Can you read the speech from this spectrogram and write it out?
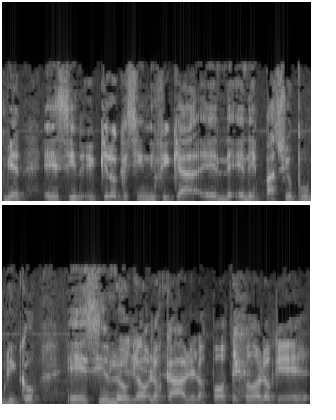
Bien, es decir, ¿qué es lo que significa el, espacio público? Es decir, lo eh, los cables, los postes, todo lo que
